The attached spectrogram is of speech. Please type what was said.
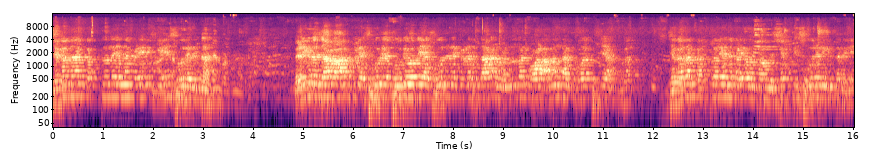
ಜಗದ ಕತ್ತಲೆಯನ್ನ ಕಳೆಯಲಿಕ್ಕೆ ಸೂರ್ಯನಿದ್ದಾನೆ. ಬೆಳಗಿನ ಜಾವ ಆಗುತ್ತಿಲ್ಲ ಸೂರ್ಯ ಸೂರ್ಯೋದಯ ಸೂರ್ಯನ ಕಿರಣ ಬಿದ್ದಾಗ ನಮಗೆಲ್ಲರಿಗೂ ಬಹಳ ಆನಂದ ಆಗ್ತದ ಖುಷಿ ಆಗ್ತದ. ಜಗದ ಕತ್ತಲೆಯನ್ನು ಕಳೆಯುವಂತಹ ಒಂದು ಶಕ್ತಿ ಸೂರ್ಯನಿಗಿದ್ದರೆ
